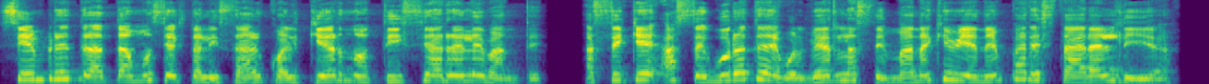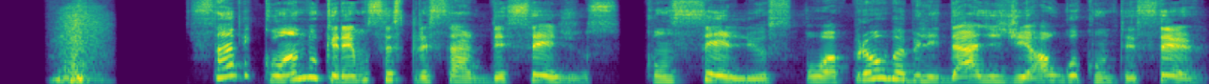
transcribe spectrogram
Siempre tratamos de actualizar cualquier noticia relevante, así que asegúrate de volver la semana que viene para estar al día. ¿Sabe cuándo queremos expresar desejos, conselhos ou a probabilidade de algo acontecer?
